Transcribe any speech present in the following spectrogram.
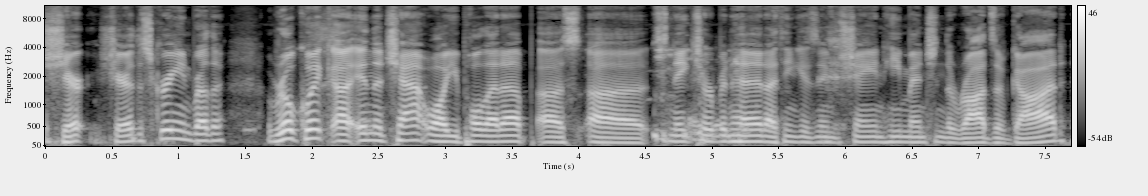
Share share the screen, brother. Real quick, uh, in the chat while you pull that up, uh, uh, Snake Turban Head, I think his name's Shane. He mentioned the rods of God.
